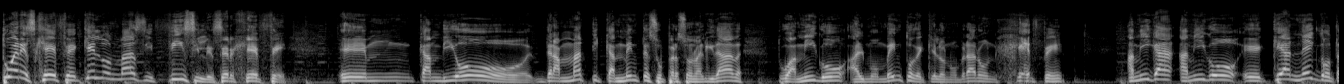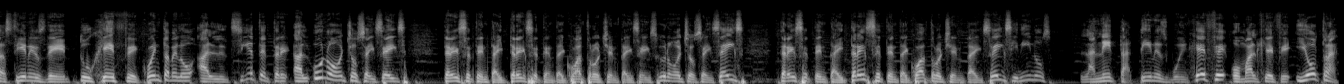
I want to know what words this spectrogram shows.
Tú eres jefe. ¿Qué es lo más difícil de ser jefe? Em, cambió dramáticamente su personalidad tu amigo al momento de que lo nombraron jefe. Amiga, amigo, eh, ¿qué anécdotas tienes de tu jefe? Cuéntamelo al, 73 al 1866-373-7486. 1866-373-7486 y dinos, la neta, ¿tienes buen jefe o mal jefe? Y otra,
